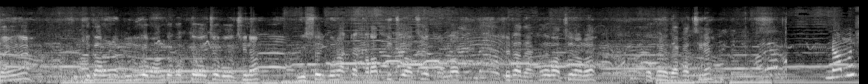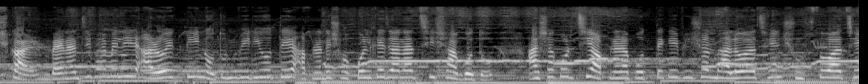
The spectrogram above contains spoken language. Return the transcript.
জানি না কী কারণে ভিডিও বন্ধ করতে বলছে, বলছি না। নিশ্চয়ই কোনো একটা খারাপ কিছু আছে আমরা সেটা দেখাতে পারছি না ওখানে দেখাচ্ছি না। নমস্কার, ব্যানার্জি ফ্যামিলির আরও একটি নতুন ভিডিওতে আপনাদের সকলকে জানাচ্ছি স্বাগত। আশা করছি আপনারা প্রত্যেকেই ভীষণ ভালো আছেন, সুস্থ আছেন।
